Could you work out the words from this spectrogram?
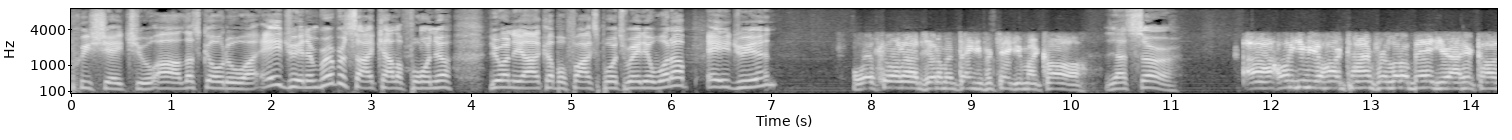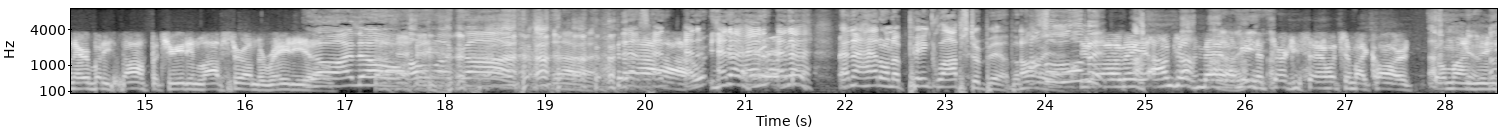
Appreciate you. Uh, let's go to uh, Adrian in Riverside, California. You're on the Odd Couple Fox Sports Radio. What up, Adrian? What's going on, gentlemen? Thank you for taking my call. Yes, sir. Uh, I want to give you a hard time for a little bit. You're out here calling everybody soft, but you're eating lobster on the radio. No, I know. Oh my God. yes, and, and, and, I had, and, I, and I had on a pink lobster bib. I'm a You know what I mean? I'm just mad. I'm eating a turkey sandwich in my car. Don't mind me.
